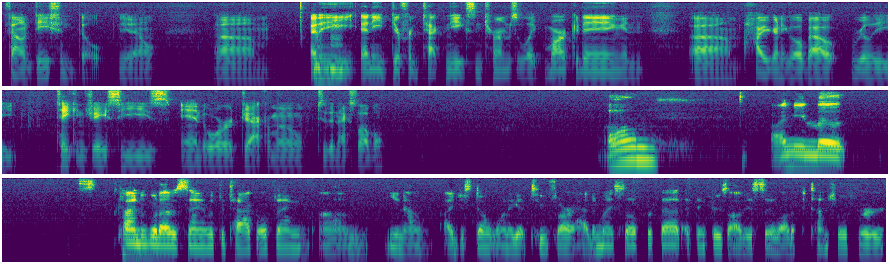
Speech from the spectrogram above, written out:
foundation built. You know, um, any mm-hmm. any different techniques in terms of like marketing and um, how you're going to go about really taking JC's and or Giacomo to the next level? Um, I mean the kind of what I was saying with the tackle thing. Um, you know, I just don't want to get too far ahead of myself with that. I think there's obviously a lot of potential for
